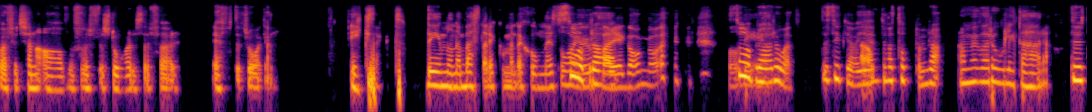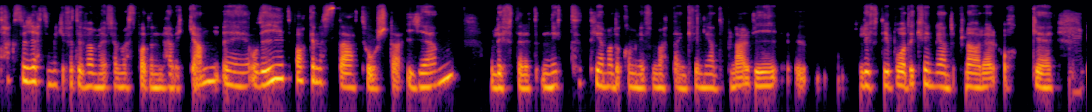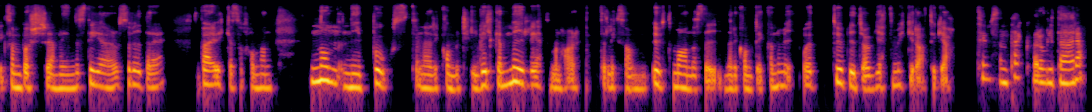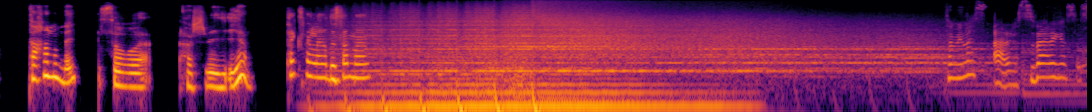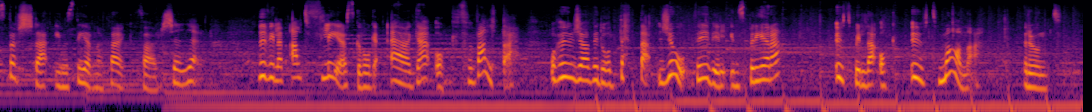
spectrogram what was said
bara för att känna av och få förståelse för efterfrågan. Exakt. Det är mina bästa rekommendationer. Så, så har jag bra. gjort varje gång. Och, och så det. bra råd. Det tycker jag var, ja. det var toppenbra. Ja, men vad roligt att höra. Du, tack så jättemycket för att du var med i Feministpodden den här veckan. Eh, och vi är tillbaka nästa torsdag igen och lyfter ett nytt tema. Då kommer ni få möta en kvinnlig entreprenör. Vi eh, lyfter ju både kvinnliga entreprenörer och eh, liksom börsen och investerare och så vidare. Varje vecka så får man någon ny boost när det kommer till vilka möjligheter man har att liksom utmana sig när det kommer till ekonomi. Och du bidrar jättemycket idag tycker jag. Tusen tack, vad roligt att höra. Ta hand om dig så hörs vi igen. Tack snälla, detsamma. Feminvest är Sveriges största investeringsnätverk för tjejer. Vi vill att allt fler ska våga äga och förvalta. Och hur gör vi då detta? Jo, vi vill inspirera, utbilda och utmana runt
